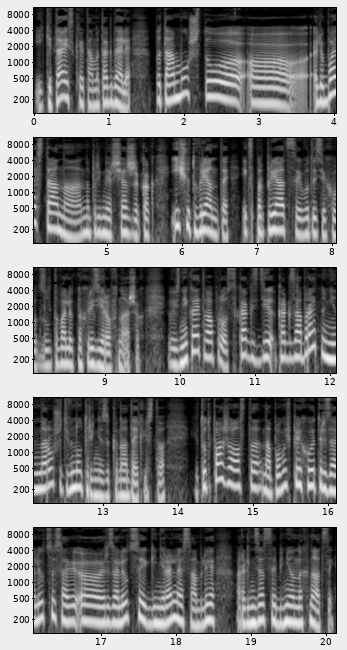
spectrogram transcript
и китайское там и так далее. Потому что э, любая страна, например, сейчас же как ищут варианты экспроприации вот этих вот золотовалютных резервов наших, возникает вопрос, как, как забрать, но не нарушить внутреннее законодательство. И тут, пожалуйста, на помощь приходит резолюция, э, резолюция Генеральной Ассамблеи Организации Объединенных Наций.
